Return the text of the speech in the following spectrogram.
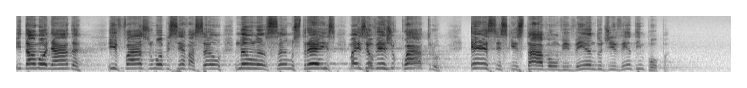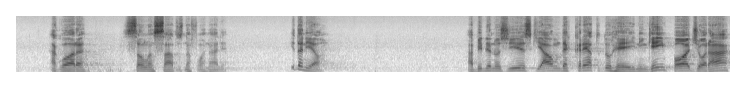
e dá uma olhada e faz uma observação: não lançamos três, mas eu vejo quatro. Esses que estavam vivendo de vento em popa, agora são lançados na fornalha. E Daniel? A Bíblia nos diz que há um decreto do rei, ninguém pode orar,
